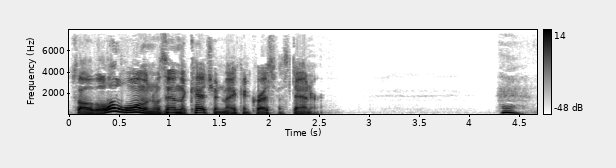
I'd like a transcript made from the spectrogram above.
So the little woman was in the kitchen making Christmas dinner.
